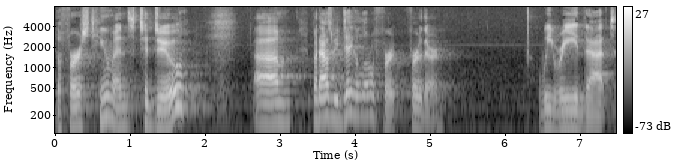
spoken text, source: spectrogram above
the first humans to do. Um, but as we dig a little fur- further, we read that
